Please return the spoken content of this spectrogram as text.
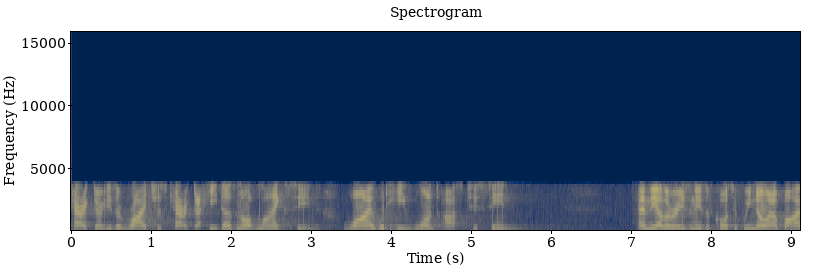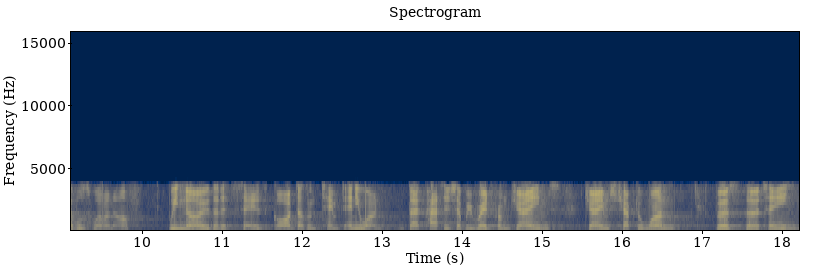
character is a righteous character. He does not like sin. Why would he want us to sin? And the other reason is, of course, if we know our Bibles well enough, we know that it says God doesn't tempt anyone. That passage that we read from James, James chapter 1, verse 13,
